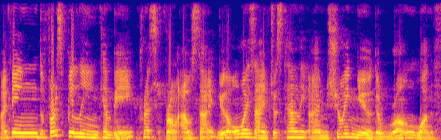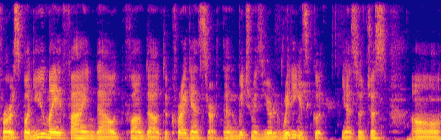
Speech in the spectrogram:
I think the first feeling can be pressed from outside. You know, always I'm just telling, I'm showing you the wrong one first, but you may find out, found out the correct answer. Then which means your reading is good. Yeah, so just, uh,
